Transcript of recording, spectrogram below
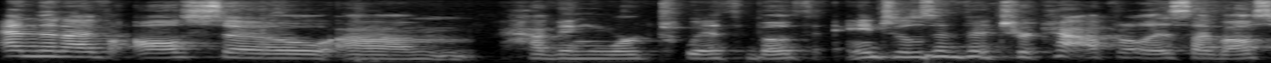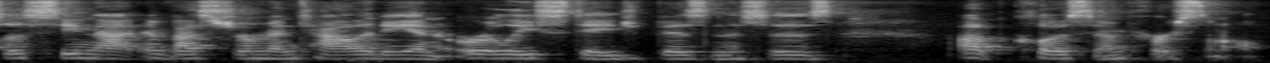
And then I've also, um, having worked with both angels and venture capitalists, I've also seen that investor mentality in early stage businesses up close and personal.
